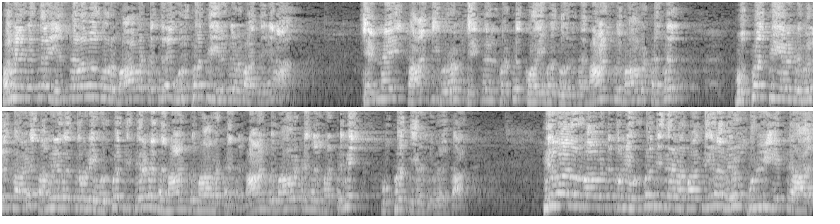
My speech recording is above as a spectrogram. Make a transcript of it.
தமிழகத்தில் எந்த அளவுக்கு ஒரு மாவட்டத்திலே உற்பத்தி இருக்குன்னு பாத்தீங்கன்னா சென்னை காஞ்சிபுரம் செங்கல்பட்டு கோயம்புத்தூர் இந்த நான்கு மாவட்டங்கள் முப்பத்தி இரண்டு விழுக்காடு தமிழகத்தினுடைய உற்பத்தி திறன் இந்த நான்கு மாவட்டங்கள். நான்கு மாவட்டங்கள் மட்டுமே முப்பத்தி இரண்டு விழுக்காடு. திருவாரூர் மாவட்டத்தினுடைய உற்பத்தி திறனை பார்த்தீங்கன்னா வெறும் புள்ளி எட்டு ஆறு.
